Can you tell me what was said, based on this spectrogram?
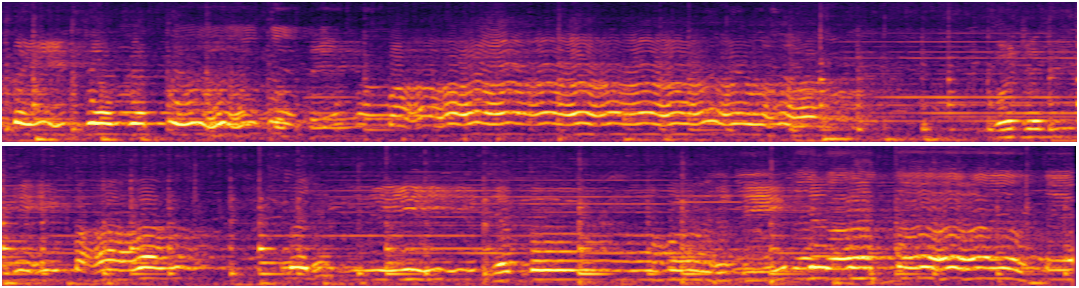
ਹੋਰ ਜਗਤ ਉਤੇ ਮਾ ਗੁਜਰੀ ਮਹਾਵਰ ਕੀ ਜਪੋ ਮੁਰਦੀ ਜਗਤ ਉਤੇ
